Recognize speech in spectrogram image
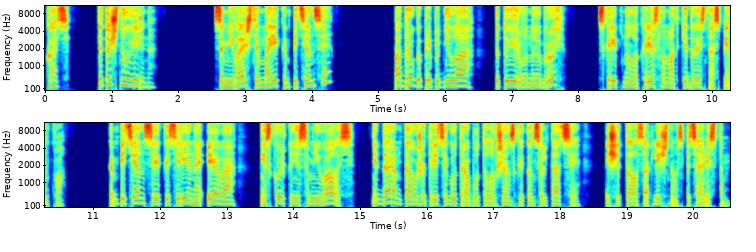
«Кать, ты точно уверена? Сомневаешься в моей компетенции? Подруга приподняла татуированную бровь, скрипнула креслом, откидываясь на спинку. Компетенции Катерины Эва нисколько не сомневалась. Недаром та уже третий год работала в женской консультации и считалась отличным специалистом.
